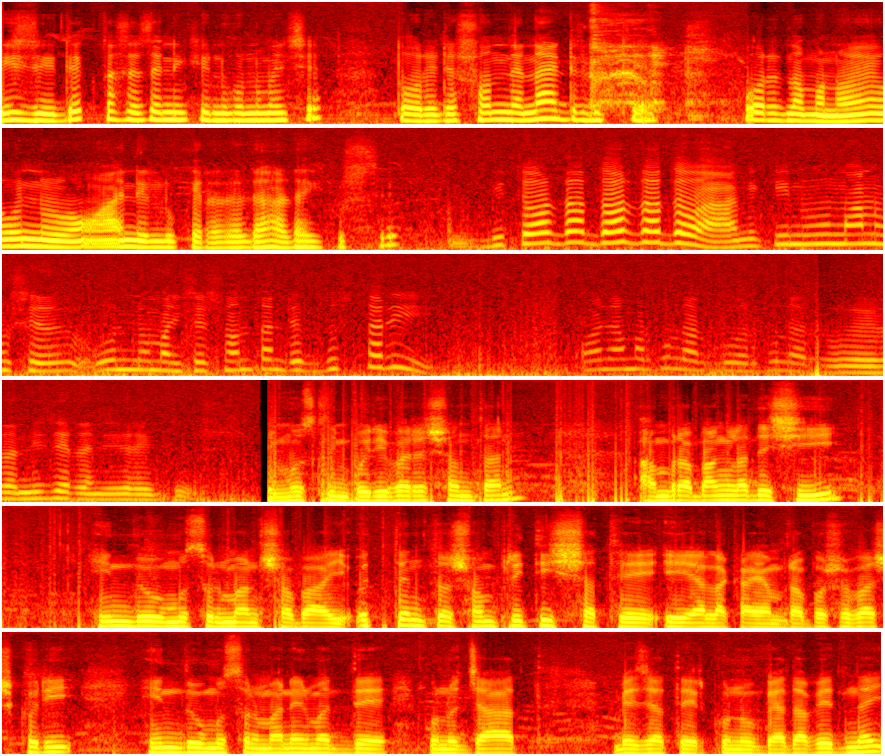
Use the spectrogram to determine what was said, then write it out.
নিজেই দেখতেছে জানি কিন্তু কোনো মানুষে। তোর এটা সন্দেহ না এটার ভিতরে? পরে না মনে হয় অন্য আইনের লোকেরা ডাহাডাহি করছে। ভিতরটা দরজা দেওয়া আমি কিনু মানুষের অন্য মানুষের সন্তানদের দুস্তারি আমার পোলার পোলার পোলার নিজেরা নিজেরাই দুষ। মুসলিম পরিবারের সন্তান আমরা বাংলাদেশি হিন্দু মুসলমান সবাই অত্যন্ত সম্প্রীতির সাথে এই এলাকায় আমরা বসবাস করি। হিন্দু মুসলমানের মধ্যে কোনো জাত, বেজাতের কোনো ভেদাভেদ নেই।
